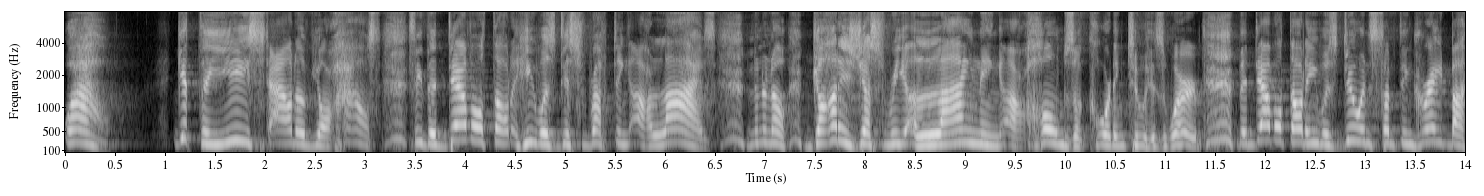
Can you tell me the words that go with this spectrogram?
Wow. Get the yeast out of your house. See, the devil thought he was disrupting our lives. No, no, no. God is just realigning our homes according to his word. The devil thought he was doing something great by,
